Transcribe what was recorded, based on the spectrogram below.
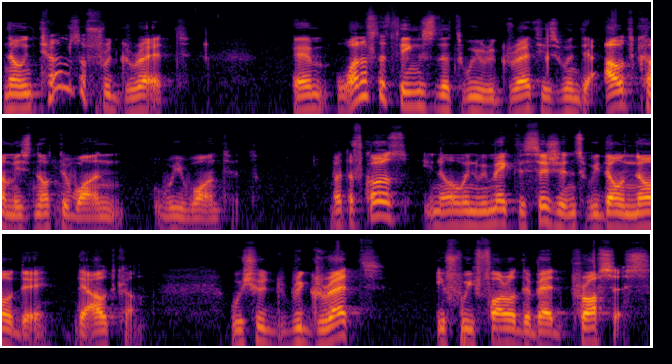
Now in terms of regret, um, one of the things that we regret is when the outcome is not the one we wanted. But of course, you know, when we make decisions, we don't know the, the outcome. we should regret if we follow the bad process.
